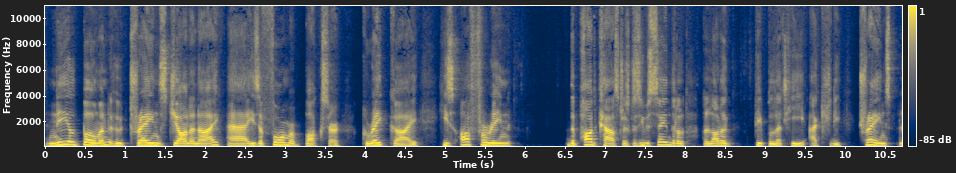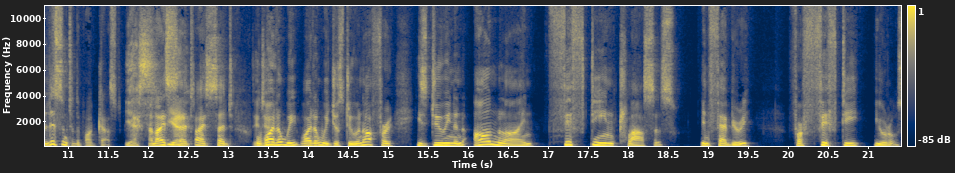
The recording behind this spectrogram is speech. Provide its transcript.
Neil Bowman, who trains John and I, uh, he's a former boxer, great guy. He's offering the podcasters because he was saying that a, a lot of people that he actually trains listen to the podcast. Yes, And I yeah. said, I said, They well, why do. don't we why don't we just do an offer? He's doing an online 15 classes in February for 50 euros,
